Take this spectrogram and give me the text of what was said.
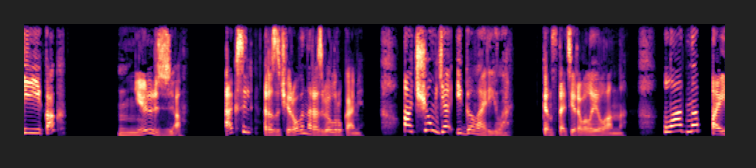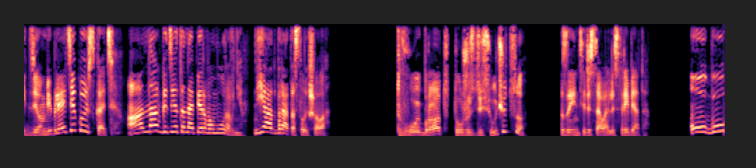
«И как?» «Нельзя». Аксель разочарованно развел руками. «О чем я и говорила», — констатировала Иланна. «Ладно, пойдем библиотеку искать. Она где-то на первом уровне. Я от брата слышала». «Твой брат тоже здесь учится?» — заинтересовались ребята. «Угу,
